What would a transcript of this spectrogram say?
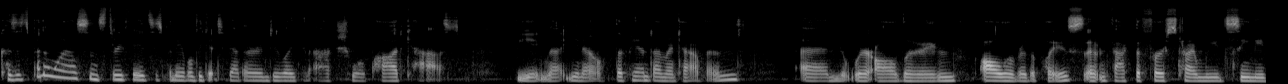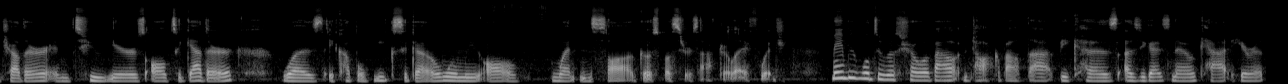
because it's been a while since Three Fates has been able to get together and do like an actual podcast, being that, you know, the pandemic happened and we're all living all over the place. In fact, the first time we'd seen each other in two years all together was a couple weeks ago when we all went and saw Ghostbusters Afterlife, which maybe we'll do a show about and talk about that because, as you guys know, Kat here at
